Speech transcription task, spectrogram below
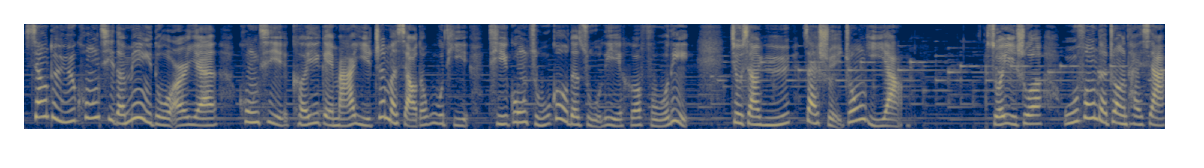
相对于空气的密度而言，空气可以给蚂蚁这么小的物体提供足够的阻力和浮力，就像鱼在水中一样。所以说，无风的状态下，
